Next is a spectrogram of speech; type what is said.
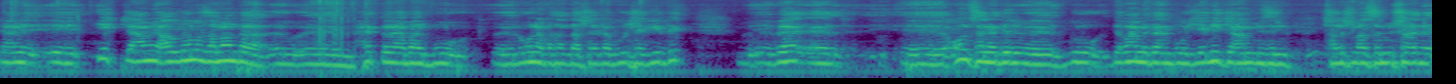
yani e, ilk cami aldığımız zaman da e, e, hep beraber bu e, Luna vatandaşlarıyla bu işe girdik E, ve e, e, 10 senedir e, bu devam eden bu yeni camimizin çalışması, müsaade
